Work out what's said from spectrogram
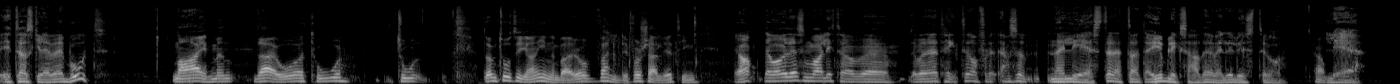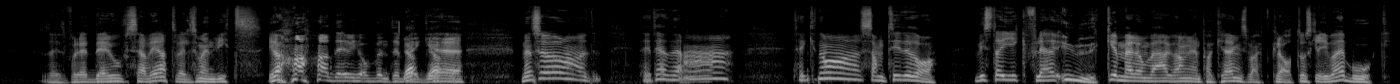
etter å ha skrevet ei bot. Nei, men det er jo to, to De to tingene innebærer jo veldig forskjellige ting. Ja, det var jo det som var litt av eh, Det var det jeg tenkte. da, For det, altså, når jeg leste dette et øyeblikk, så hadde jeg veldig lyst til å Ja. le. For det, er jo servert vel som en vits. Ja, det er jo jobben til begge. ja, ja. Men så tenkte jeg ja, Tenk nå samtidig, da. Hvis det gikk flere uker mellom hver gang en parkeringsvakt klarte å skrive ei bot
